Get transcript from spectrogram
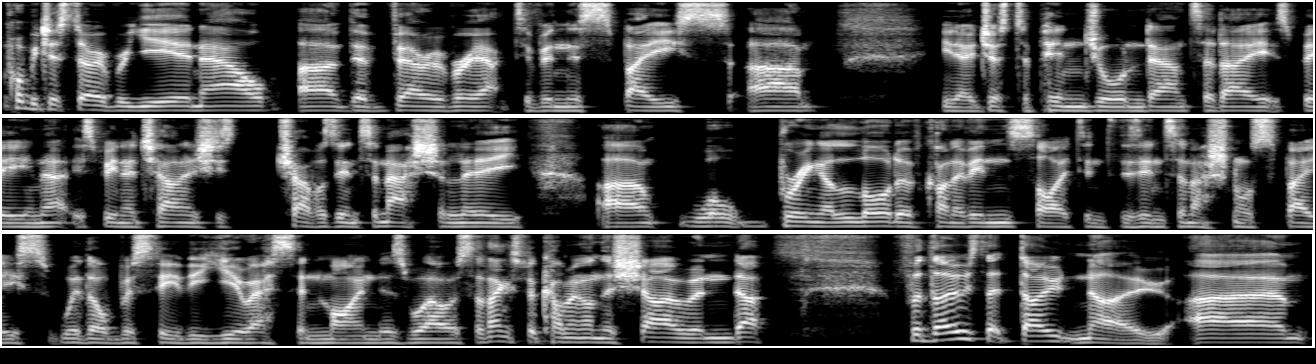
probably just over a year now. Uh, they're very, very active in this space. Um, you know, just to pin Jordyn down today, it's been a, it's been a challenge. She travels internationally. Um, will bring a lot of kind of insight into this international space, with obviously the US in mind as well. So thanks for coming on the show. And uh, for those that don't know, um,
